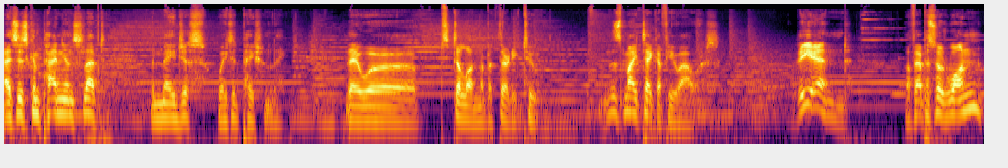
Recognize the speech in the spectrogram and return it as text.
As his companion slept, the Magus waited patiently. They were still on number 32. This might take a few hours. The end of episode 1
